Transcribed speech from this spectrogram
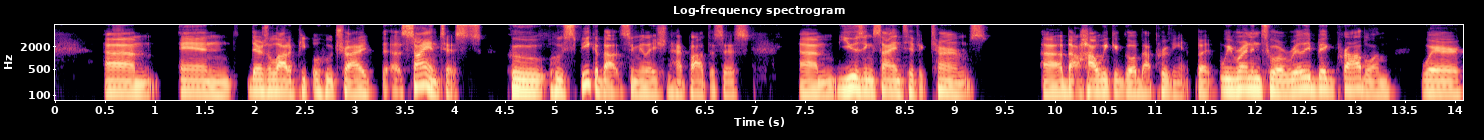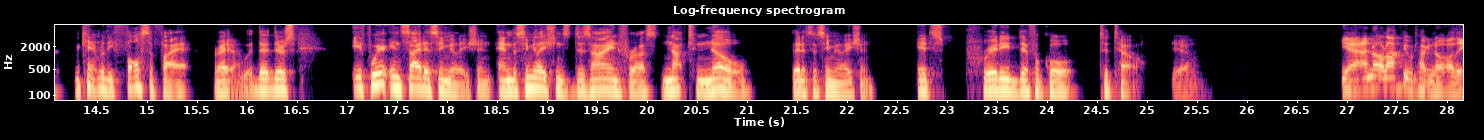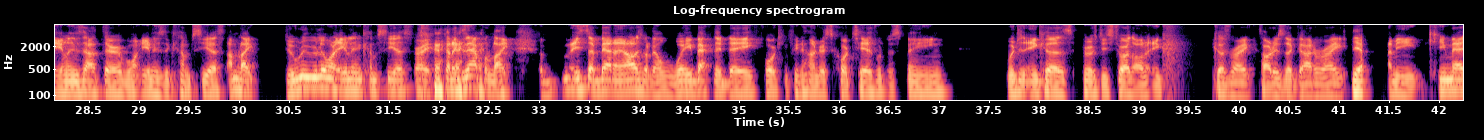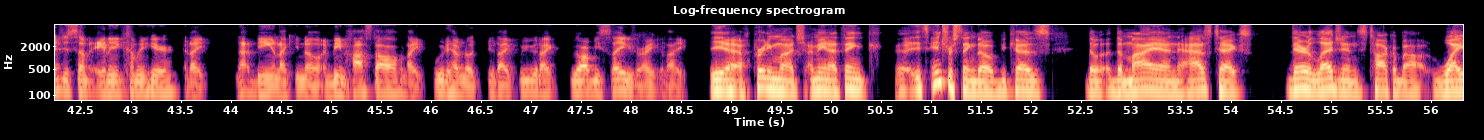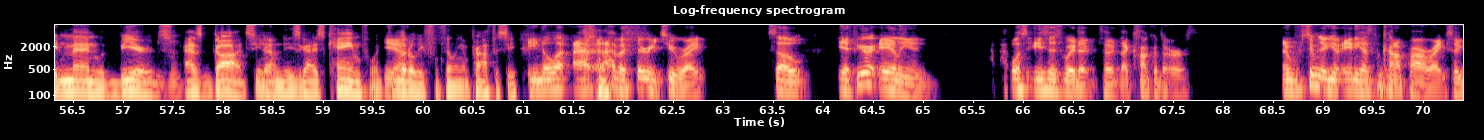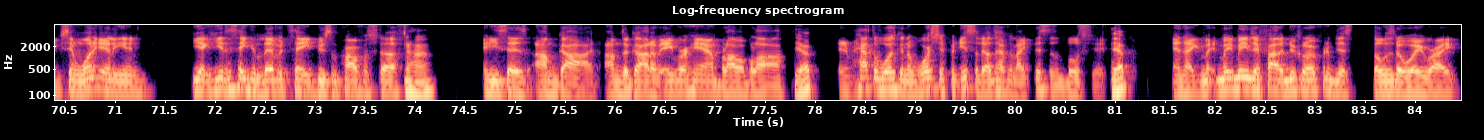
um, and there's a lot of people who try uh, scientists who who speak about simulation hypothesis um, using scientific terms uh, about how we could go about proving it. But we run into a really big problem where we can't really falsify it, right? Yeah. There, there's if we're inside a simulation and the simulation's designed for us not to know that it's a simulation, it's pretty difficult to tell. Yeah. Yeah, I know a lot of people talking about, are the aliens out there want aliens to come see us? I'm like, do we really want an alien to come see us? Right. An example, like it's a bad analogy, but way back in the day, 14, 1500s, Cortez went to Spain, went to the Incas, pretty much destroyed all the Incas, right? Thought he was a god, right? Yeah. I mean, can you imagine some alien coming here and like not being like, you know, and being hostile? Like we would have no like we would like we all be slaves, right? Like Yeah, pretty much. I mean, I think uh, it's interesting though because the the Maya and the Aztecs, their legends talk about white men with beards Mhm. as gods. You know, and these guys came for like, Yeah. literally fulfilling a prophecy. you know what? I have, I have a theory too, right? So if you're an alien, what's the easiest way to, to like conquer the earth? and assuming that your alien has some kind of power, right? So you send one alien, yeah, he just he can levitate, do some powerful stuff, Uh-huh. and he says, "I'm God. I'm the God of Abraham." Blah blah blah. Yep. And half the world's gonna worship him instantly. Others have to like, this is bullshit. Yep. And like may- maybe they file a nuclear weapon, and just throws it away, right?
